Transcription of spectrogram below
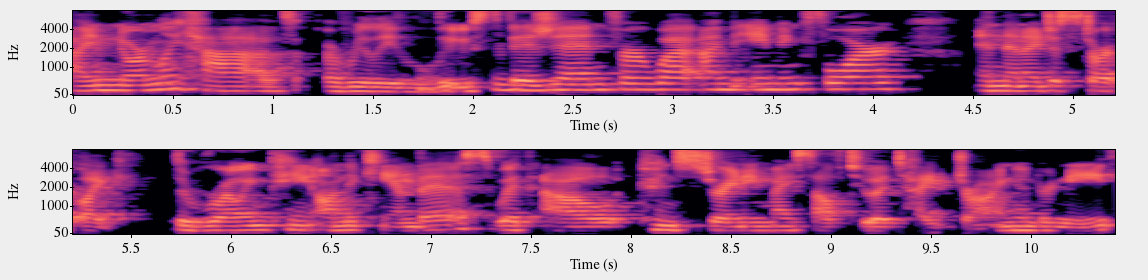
I normally have a really loose mm-hmm. vision for what I'm aiming for. And then I just start like throwing paint on the canvas without constraining myself to a tight drawing underneath.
